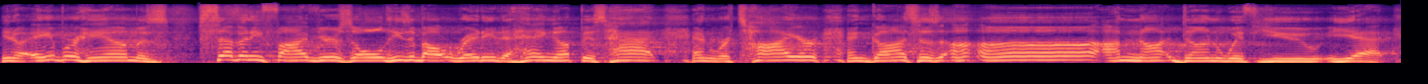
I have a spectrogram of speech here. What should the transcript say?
you know, Abraham is 75 years old. He's about ready to hang up his hat and retire. And God says, uh uh-uh, uh, i am not done with you yet.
